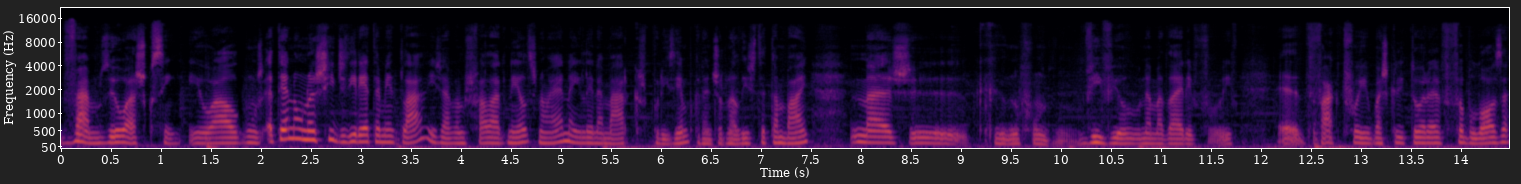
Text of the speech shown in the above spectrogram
Vamos, eu acho que sim. Eu há alguns, até não nascidos diretamente lá, e já vamos falar neles, não é? Na Helena Marques, por exemplo, grande jornalista também, mas uh, que no fundo viveu na Madeira e foi eh, de facto foi uma escritora fabulosa,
